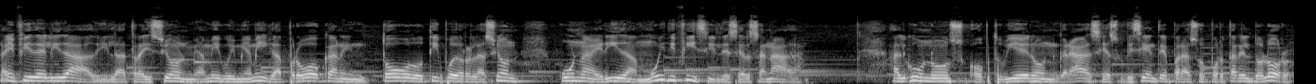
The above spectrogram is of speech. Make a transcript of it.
La infidelidad y la traición, mi amigo y mi amiga, provocan en todo tipo de relación una herida muy difícil de ser sanada. Algunos obtuvieron gracia suficiente para soportar el dolor,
